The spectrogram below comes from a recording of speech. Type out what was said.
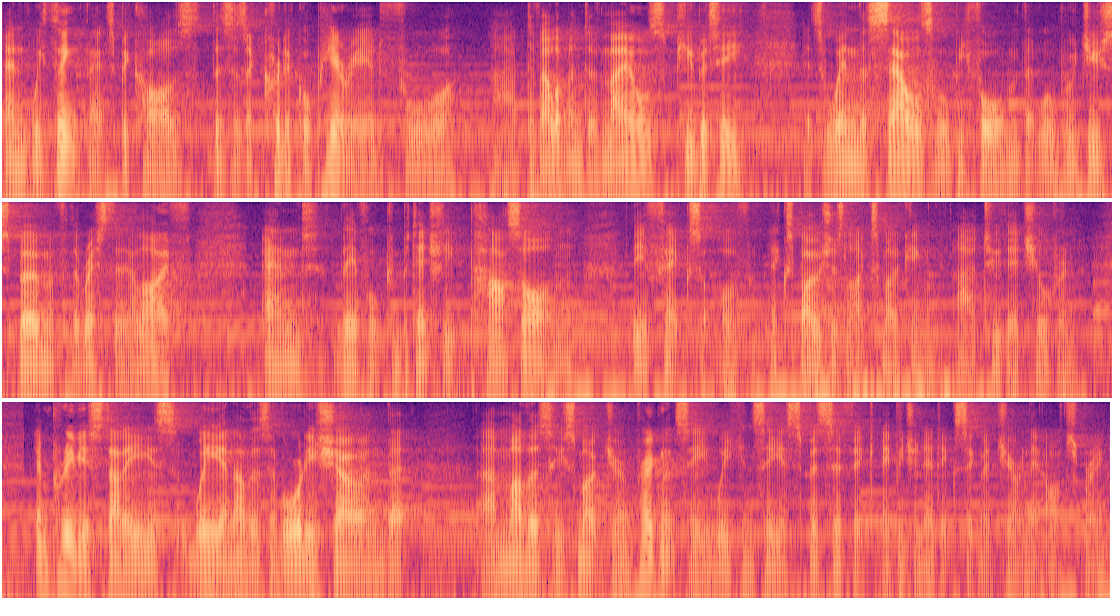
And we think that's because this is a critical period for uh, development of males, puberty. It's when the cells will be formed that will produce sperm for the rest of their life and therefore can potentially pass on the effects of exposures like smoking uh, to their children. In previous studies, we and others have already shown that uh, mothers who smoke during pregnancy, we can see a specific epigenetic signature in their offspring.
